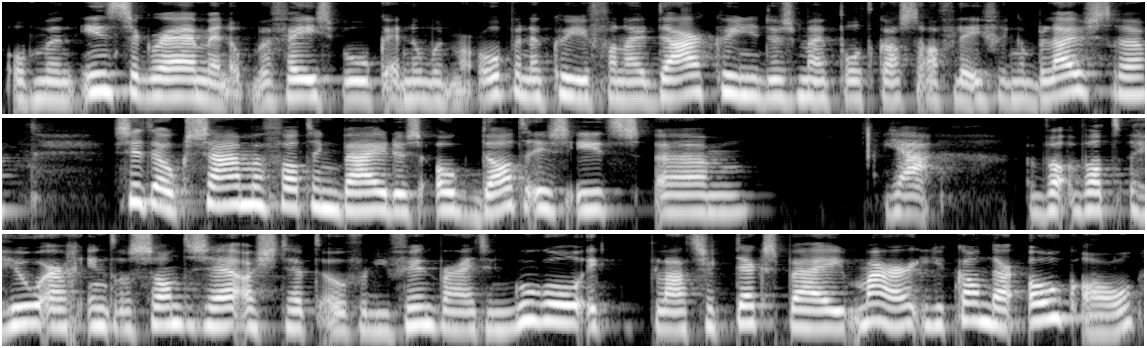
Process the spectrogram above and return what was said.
op mijn Instagram en op mijn Facebook en noem het maar op. En dan kun je vanuit daar kun je dus mijn podcastafleveringen beluisteren. Zit ook samenvatting bij, dus ook dat is iets, um, ja, wat, heel erg interessant is hè, als je het hebt over die vindbaarheid in Google. Ik plaats er tekst bij, maar je kan daar ook al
